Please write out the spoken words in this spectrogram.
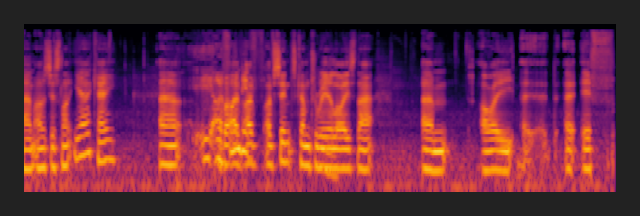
um, I was just like, yeah, okay. Uh, I but I've. I've I've since come to realise that um, I uh, uh, if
